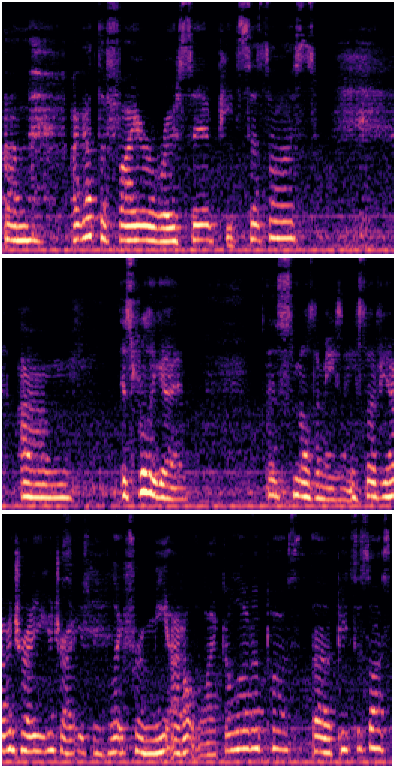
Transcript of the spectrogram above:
Um, I got the fire roasted pizza sauce. Um, it's really good. It smells amazing. So if you haven't tried it, you can try it. Like for me, I don't like a lot of pasta, uh, pizza sauce.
